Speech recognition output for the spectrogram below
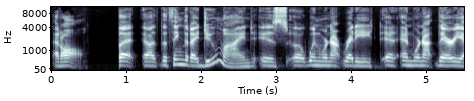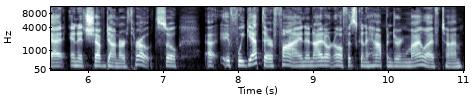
at all. But uh, the thing that I do mind is uh, when we're not ready and, and, we're not there yet and it's shoved down our throats. So uh, if we get there, fine. And I don't know if it's going to happen during my lifetime.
